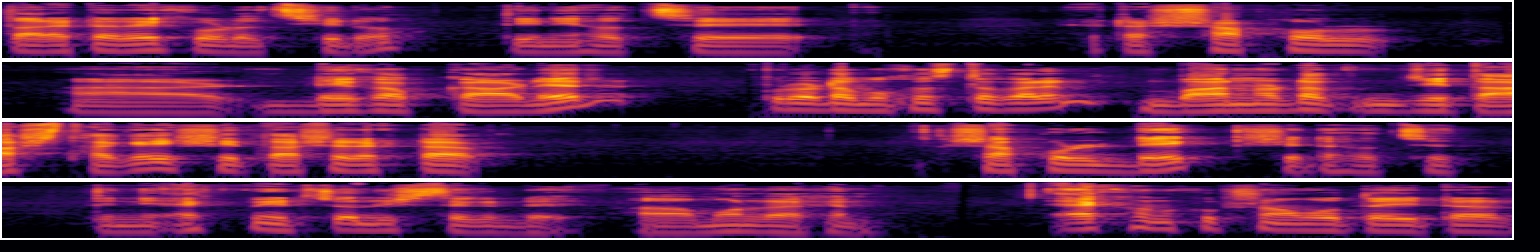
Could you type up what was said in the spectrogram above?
তার একটা রেকর্ডও ছিল। তিনি হচ্ছে একটা সফল ডেক অফ কার্ডের পুরোটা মুখস্থ করেন। বান্নটা যে তাস থাকে, সেই তাসের একটা সাফল ডেক সেটা হচ্ছে তিনি এক মিনিট চল্লিশ সেকেন্ডে মনে রাখেন। এখন খুব সম্ভবত এটার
